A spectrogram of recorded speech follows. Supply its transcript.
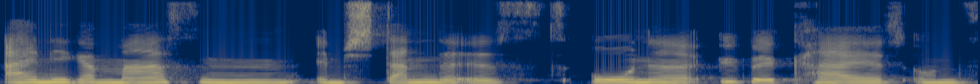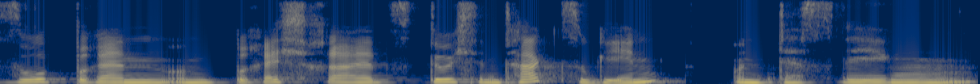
einigermaßen imstande ist, ohne Übelkeit und Sodbrennen und Brechreiz durch den Tag zu gehen. Und deswegen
